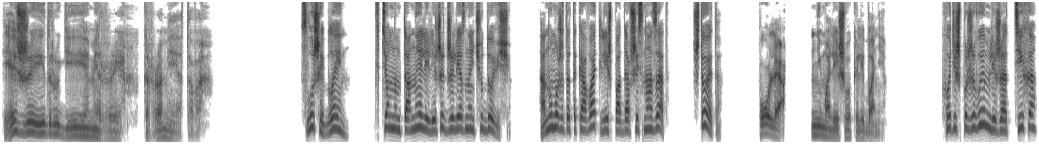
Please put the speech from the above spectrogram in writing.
Есть же и другие миры, кроме этого. «Слушай, Блейн, в темном тоннеле лежит железное чудовище. Оно может атаковать, лишь подавшись назад. Что это?» «Пуля». Ни малейшего колебания. «Ходишь по живым, лежат тихо.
